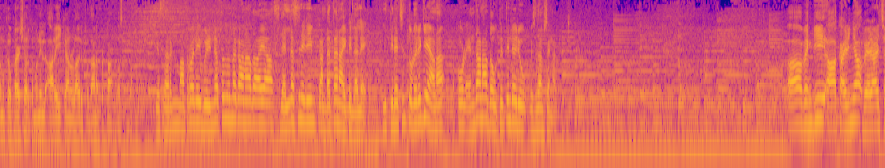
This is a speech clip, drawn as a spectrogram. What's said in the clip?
നമുക്ക് പ്രേക്ഷകർക്ക് മുന്നിൽ അറിയിക്കാനുള്ള ഒരു പ്രധാനപ്പെട്ട വസ്തുത. സരൺ മാത്രമല്ല ഈ വിഴിഞ്ഞത്ത് നിന്ന് കാണാതായ സ്ലെല്ലസിനെയും കണ്ടെത്താനായിട്ടില്ല അല്ലേ? ഈ തിരച്ചിൽ തുടരുകയാണ്. അപ്പോൾ എന്താണ് ആ ദൗത്യത്തിന്റെ ഒരു വിശദാംശങ്ങൾ? വെങ്കി കഴിഞ്ഞ വ്യാഴാഴ്ച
